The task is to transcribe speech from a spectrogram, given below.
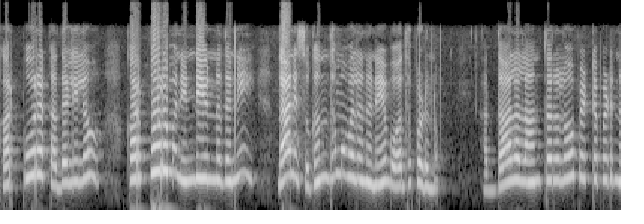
కర్పూర కదలిలో కర్పూరము నిండియున్నదని దాని సుగంధము వలననే బోధపడును. అద్దాల లాంతరలో పెట్టబడిన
